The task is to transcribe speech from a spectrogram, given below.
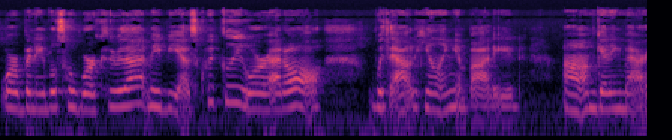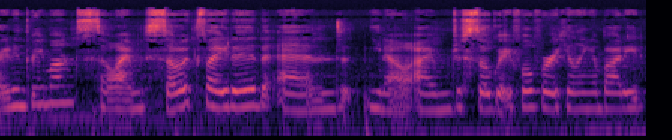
or been able to work through that maybe as quickly or at all without Healing Embodied. Um, I'm getting married in three months, so I'm so excited and, you know, I'm just so grateful for Healing Embodied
